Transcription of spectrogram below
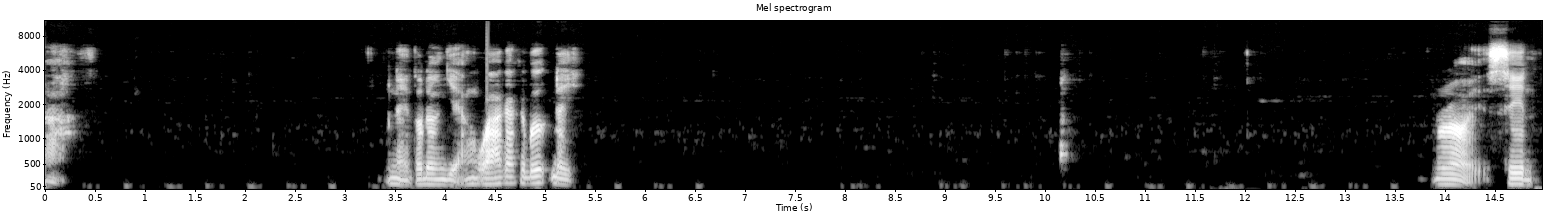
à. cái này tôi đơn giản quá, các cái bước đi. Rồi, xin.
